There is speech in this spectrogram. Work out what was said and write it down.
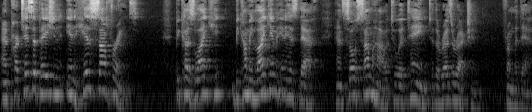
and participation in his sufferings, because like he, becoming like him in his death, and so somehow to attain to the resurrection from the dead.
